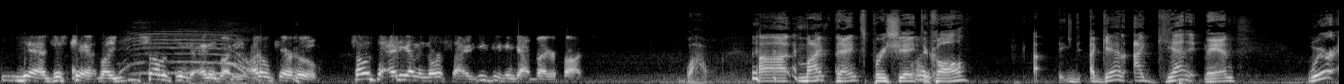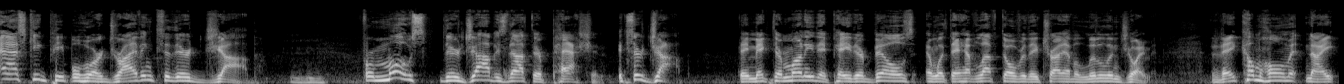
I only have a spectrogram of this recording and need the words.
yeah, just can't. Like sell the team to anybody. I don't care who. Sell it to Eddie on the north side. He's even got better thoughts. Wow. Uh, Mike, thanks. Appreciate the call. Uh, again, I get it, man. We're asking people who are driving to their job. For most, their job is not their passion, it's their job. They make their money, they pay their bills, and what they have left over, they try to have a little enjoyment. They come home at night,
